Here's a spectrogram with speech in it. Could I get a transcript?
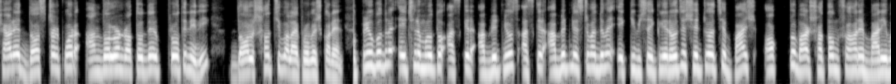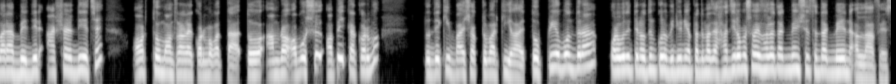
সাড়ে দশটার পর আন্দোলনরতদের প্রতিনিধি দল সচিবালয়ে প্রবেশ করেন। প্রিয় বন্ধুরা, এই ছিল মূলত আজকের আপডেট নিউজ। আজকের আপডেট নিউজের মাধ্যমে একটি বিষয় ক্লিয়ার হয়েছে, সেটি হচ্ছে বাইশ অক্টোবর শতাংশ শহরে বাড়ি ভাড়া বৃদ্ধির আশ্বাস দিয়েছে অর্থ মন্ত্রণালয়ের কর্মকর্তা। তো আমরা অবশ্যই অপেক্ষা করব তো দেখি বাইশ অক্টোবর কি হয়। তো প্রিয় বন্ধুরা, পরবর্তীতে নতুন কোনো ভিডিও নিয়ে আপনাদের মাঝে হাজির অবশ্যই ভালো থাকবেন, সুস্থ থাকবেন। আল্লাহ হাফেজ।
